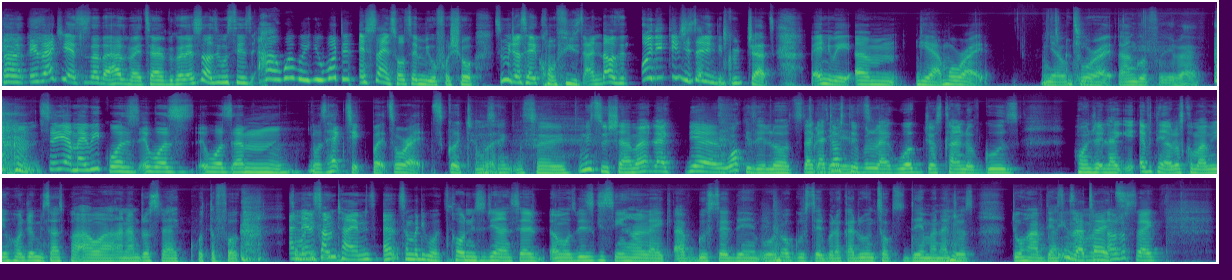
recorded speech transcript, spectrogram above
it's actually a sister that has my time because as soon as people says, ah, where were you? What did Esther insulted me for sure? Simi just said confused, and that was the only thing she said in the group chat. But anyway, um, yeah, I'm all right. Yeah, okay. It's all right. Thank God for your life. So yeah, my week was it was it was um it was hectic, but it's all right. It's good. Like, sorry. Me too, Shama. Like, yeah, work is a lot. Like, I It just is. feel like work just kind of goes 100, like, everything I just come at me 100 meters per hour, and I'm just like, what the fuck? And then sometimes and somebody was called me today and said, I was basically saying how, like, I've ghosted them, or not ghosted, but like, I don't talk to them, and I mm-hmm. just don't have their Things are tight. I was just like,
